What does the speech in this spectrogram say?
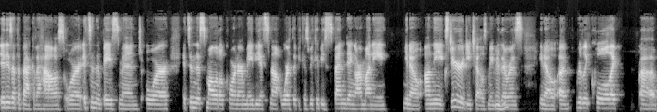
It is at the back of the house or it's in the basement or it's in this small little corner. Maybe it's not worth it because we could be spending our money you know on the exterior details. Maybe mm-hmm. there was you know a really cool like uh,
